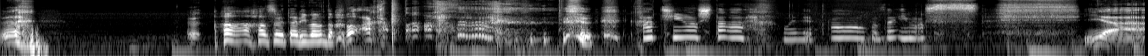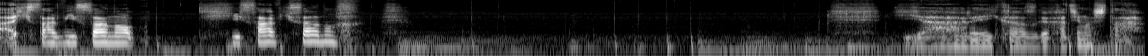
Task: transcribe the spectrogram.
うううはあ外れたリバウンド。うわ勝った勝ちました。おめでとうございます。いやー久々の久々の。いやーレイカーズが勝ちました。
